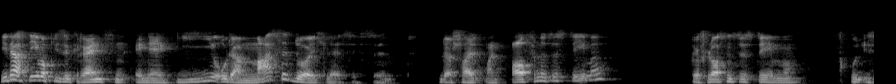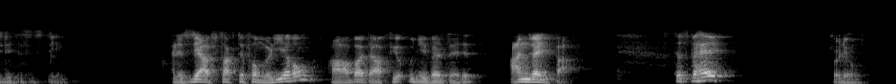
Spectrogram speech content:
Je nachdem, ob diese Grenzen energie- oder massedurchlässig sind, unterscheidet man offene Systeme, geschlossene Systeme und isolierte Systeme. Eine sehr abstrakte Formulierung, aber dafür universell anwendbar. Das Behält Entschuldigung.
